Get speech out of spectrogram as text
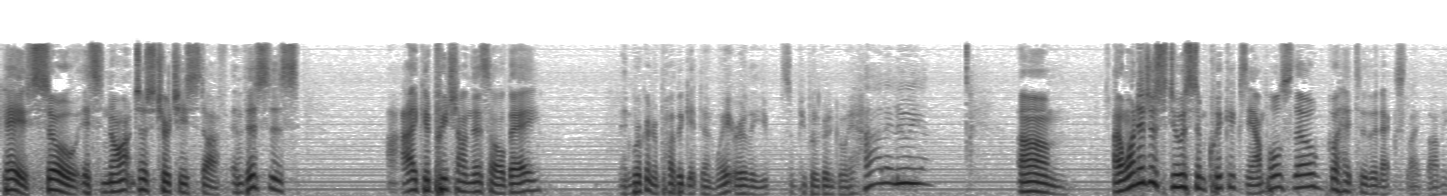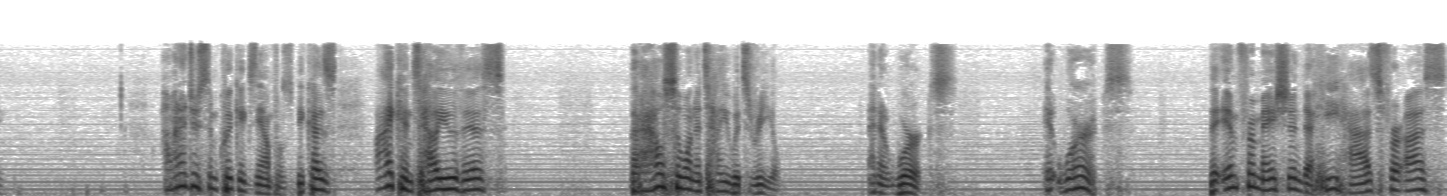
Okay, so it's not just churchy stuff. And this is, I could preach on this all day, and we're going to probably get done way early. Some people are going to go, Hallelujah. Um, I want to just do some quick examples, though. Go ahead to the next slide, Bobby. I want to do some quick examples because I can tell you this, but I also want to tell you it's real and it works. It works. The information that He has for us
